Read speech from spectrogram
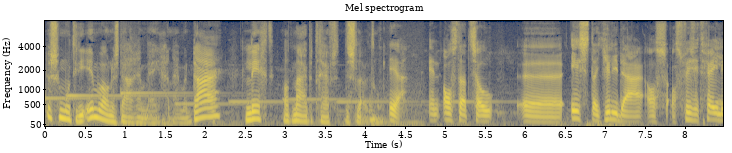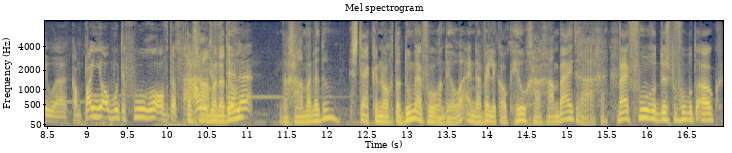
Dus we moeten die inwoners daarin mee gaan nemen. Daar ligt, wat mij betreft, de sleutel. Ja, en als dat zo uh, is dat jullie daar als, als Visit Veluwe campagne op moeten voeren of dat verhaal moeten vertellen... dan gaan we dat doen. Sterker nog, dat doen wij voor een deel en daar wil ik ook heel graag aan bijdragen. Wij voeren dus bijvoorbeeld ook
